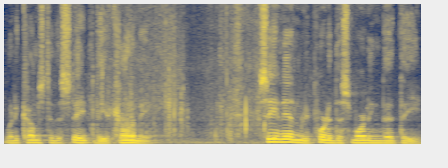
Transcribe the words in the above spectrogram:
when it comes to the state of the economy. CNN reported this morning that the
